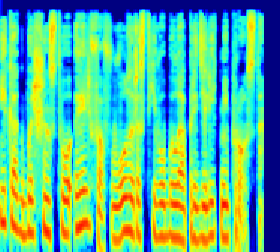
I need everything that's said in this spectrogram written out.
И, как большинство эльфов, возраст его было определить непросто.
